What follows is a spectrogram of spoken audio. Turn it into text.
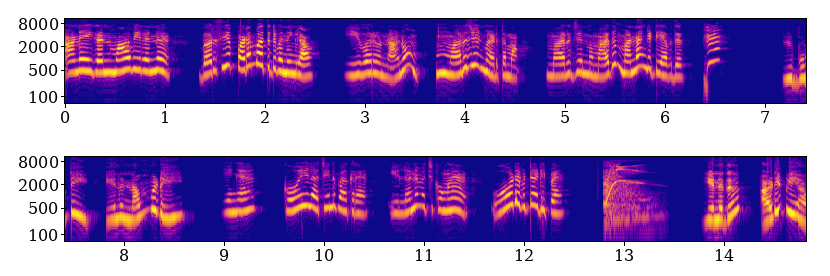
அநேகன் மாவீரன்னு வரிசையா படம் பார்த்துட்டு வந்தீங்களா? இவரும் நானும் மறுஜென்மம் எடுத்தமா? மறுஜென்மமாவது மண்ணாங்கட்டியாவது. நீ புட்டி என்ன நம்புடி. ஏங்க கோயில் ஆச்சுன்னு பாக்குறேன். இல்லன்னு வச்சுக்கோங்களேன் ஓட விட்டு அடிப்பேன். என்னது? அடிப்பியா?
